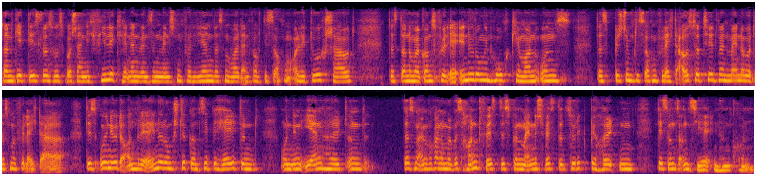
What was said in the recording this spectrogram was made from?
dann geht das los, was wahrscheinlich viele kennen, wenn sie einen Menschen verlieren, dass man halt einfach die Sachen alle durchschaut, dass dann nochmal ganz viele Erinnerungen hochkommen an uns, dass bestimmte Sachen vielleicht aussortiert werden meinen, aber dass man vielleicht auch das eine oder andere Erinnerungsstück an sie behält und, und in Ehren hält und dass wir einfach auch nochmal was Handfestes von meiner Schwester zurückbehalten, das uns an sie erinnern kann.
